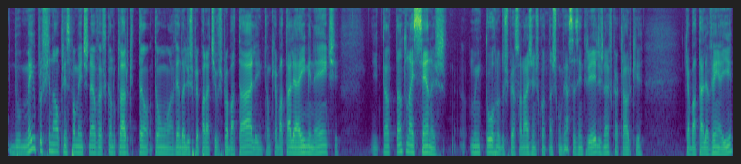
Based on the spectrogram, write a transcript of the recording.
do meio pro final, principalmente, né? Vai ficando claro que estão havendo ali os preparativos para a batalha, então que a batalha é iminente e tanto, tanto nas cenas no entorno dos personagens quanto nas conversas entre eles, né? Fica claro que que a batalha vem aí.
